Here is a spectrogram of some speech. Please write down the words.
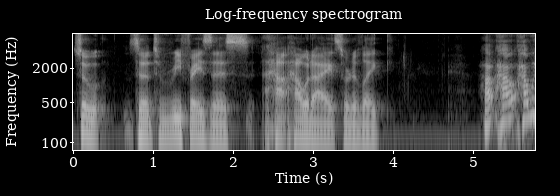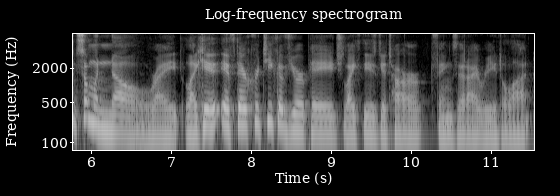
So, so to rephrase this, how how would I sort of like? How how how would someone know, right? Like if their critique of your page, like these guitar things that I read a lot,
